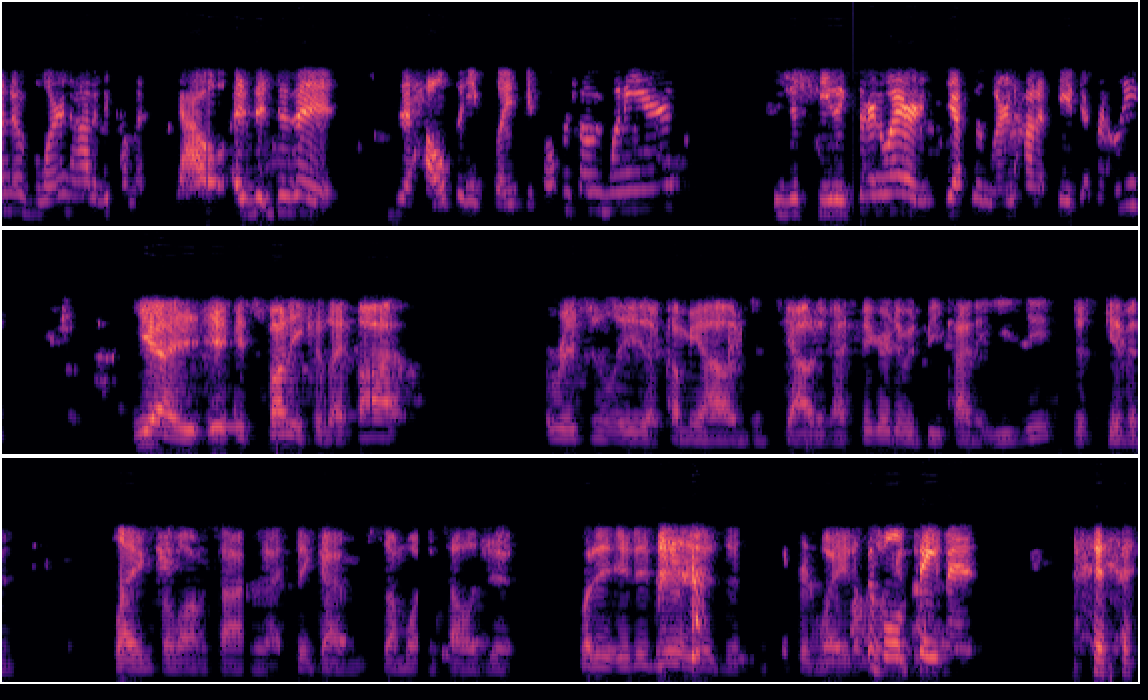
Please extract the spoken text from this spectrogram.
kind of learn how to become a scout? Is it does it does it help that you played baseball for so many years? You just see it a certain way, or do you have to learn how to see it differently? Yeah, it, it- it's funny because I thought originally uh, coming out and scouting, I figured it would be kind of easy, just given playing for a long time, and I think I'm somewhat intelligent. But it, it, really is a different way to a look bold at the statement.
